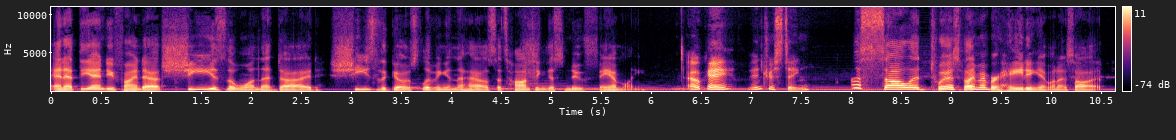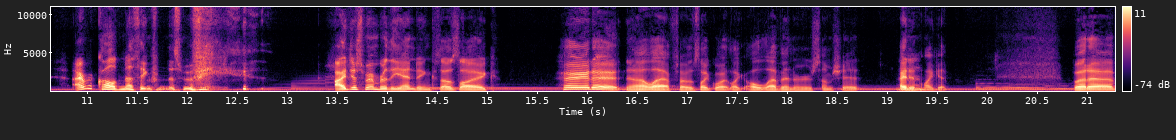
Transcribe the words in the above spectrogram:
And at the end, you find out she is the one that died. She's the ghost living in the house that's haunting this new family. Okay, interesting. A solid twist, but I remember hating it when I saw it. I recalled nothing from this movie. I just remember the ending because I was like, hate it. And I left. I was like, what, like 11 or some shit? I didn't like it. But uh,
